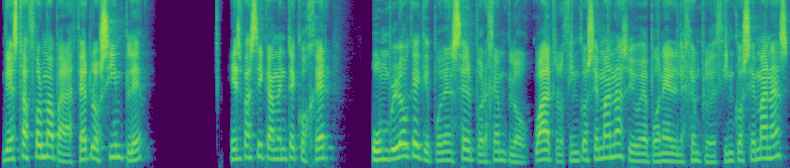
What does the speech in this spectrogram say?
de esta forma, para hacerlo simple, es básicamente coger un bloque que pueden ser, por ejemplo, cuatro o cinco semanas, yo voy a poner el ejemplo de cinco semanas,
